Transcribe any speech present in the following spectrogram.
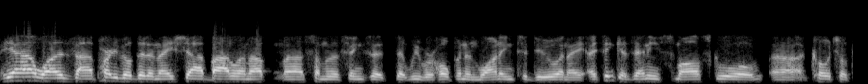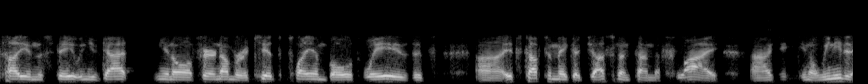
Yeah, it was. Uh, Partyville did a nice job bottling up uh, some of the things that, that we were hoping and wanting to do. And I, I think, as any small school uh, coach will tell you in the state, when you've got you know a fair number of kids playing both ways, it's uh, it's tough to make adjustments on the fly. Uh, you know, we needed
